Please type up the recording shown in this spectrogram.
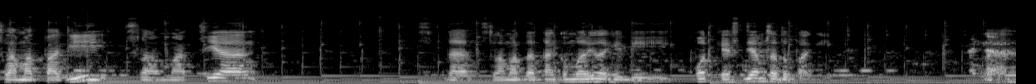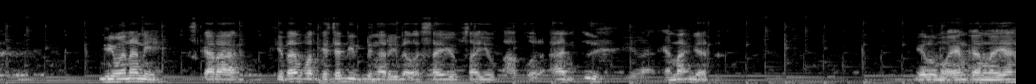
Selamat pagi, selamat siang, dan selamat datang kembali lagi di podcast jam satu pagi. Nah, gimana nih sekarang kita podcastnya didengarin oleh sayup-sayup Al-Quran. Uh, gila, enak gak tuh? Ya lumayan kan lah ya,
